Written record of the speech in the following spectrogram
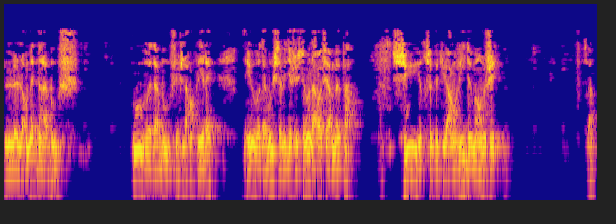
le leur mette dans la bouche, ouvre ta bouche et je la remplirai. Et ouvre ta bouche, ça veut dire justement, la referme pas sur ce que tu as envie de manger. Ça,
